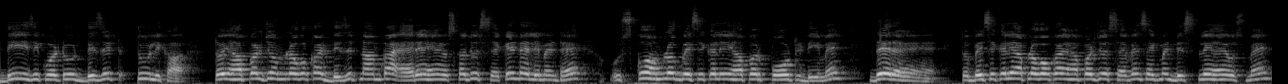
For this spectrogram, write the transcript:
D is equal to digit two लिखा। तो यहाँ पर जो हम लोगों का डिजिट नाम का एरे है, उसका जो सेकेंड एलिमेंट है, उसको हम लोग बेसिकली यहाँ पर पोर्ट डी में दे रहे हैं। तो बेसिकली आप लोगों का यहाँ पर जो सेवन सेगमेंट डिस्प्ले है, उसमें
